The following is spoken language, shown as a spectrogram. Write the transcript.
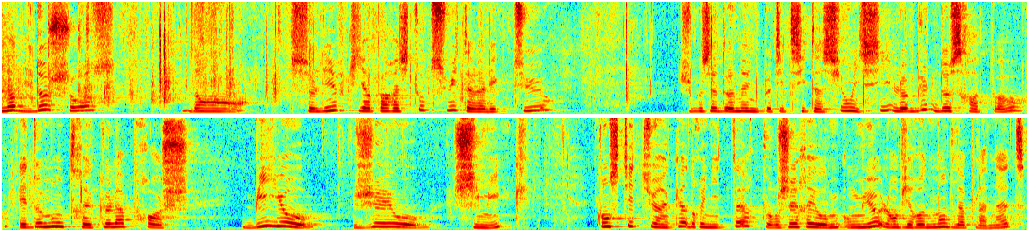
note deux choses dans ce livre qui apparaissent tout de suite à la lecture je vous ai donné une petite citation ici. Le but de ce rapport est de montrer que l'approche bio-géochimique constitue un cadre unitaire pour gérer au mieux l'environnement de la planète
